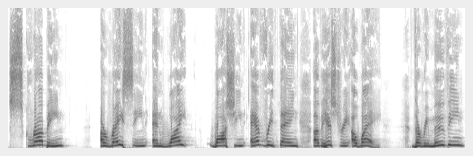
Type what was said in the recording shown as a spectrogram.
scrubbing, erasing, and whitewashing everything of history away. They're removing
